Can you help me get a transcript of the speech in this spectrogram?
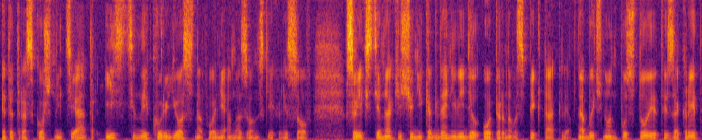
Этот роскошный театр – истинный курьез на фоне амазонских лесов. В своих стенах еще никогда не видел оперного спектакля. Обычно он пустует и закрыт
